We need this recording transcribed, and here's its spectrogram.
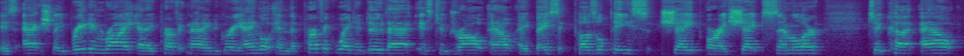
is actually reading right at a perfect 90 degree angle and the perfect way to do that is to draw out a basic puzzle piece shape or a shape similar to cut out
